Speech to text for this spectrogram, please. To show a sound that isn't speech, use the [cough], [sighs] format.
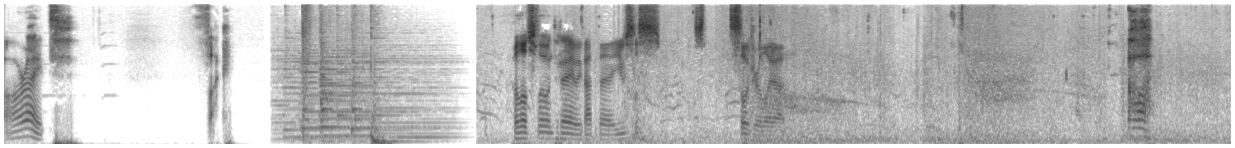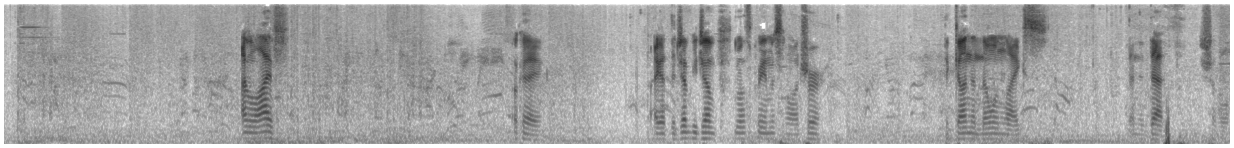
Alright. Fuck. Hello, Slow, and today we got the useless soldier layout. Ah! I'm alive. Okay. I got the jumpy jump North Korean missile launcher, the gun that no one likes, and the death shovel.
